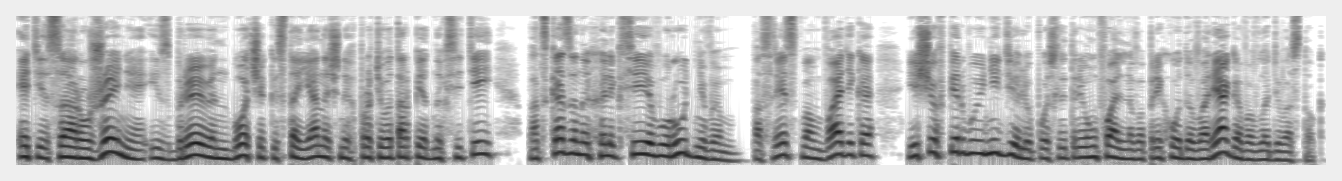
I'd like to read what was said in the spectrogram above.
Эти сооружения из бревен, бочек и стояночных противоторпедных сетей, подсказанных Алексееву Рудневым посредством Вадика еще в первую неделю после триумфального прихода Варяга во Владивосток,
